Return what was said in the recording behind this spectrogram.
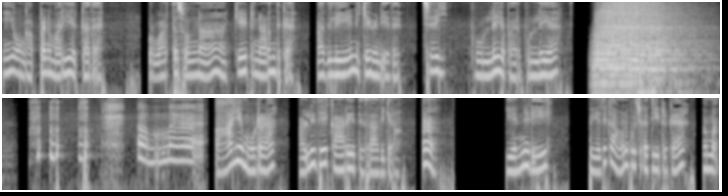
நீ உங்க அப்பனை மாதிரியே இருக்காத. ஒரு வார்த்தை சொன்னா கேட்டு நடந்துக்க. அதுலயே நிக்க வேண்டியது. சரி புள்ளைய பாரு புள்ளைய. அம்மா. ஆய மூடுற. அழுதே காரியத்தை சாதிக்கிறான். ஆ. என்னடி? இப்போ எதுக்கு அவனை பிடிச்சி கத்திட்டு இருக்க? ஆமாம்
